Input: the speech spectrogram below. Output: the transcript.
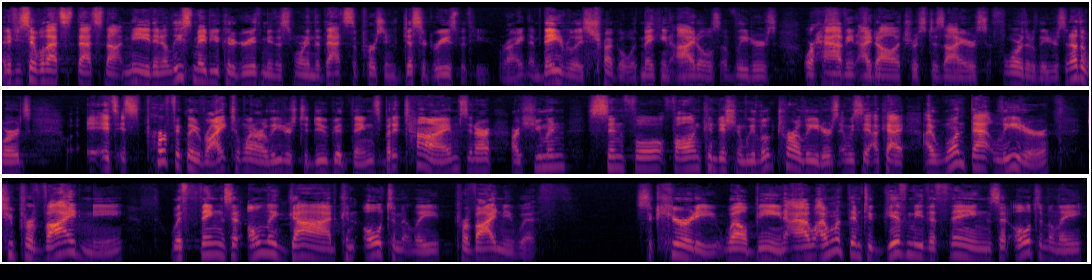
And if you say, well, that's, that's not me, then at least maybe you could agree with me this morning that that's the person who disagrees with you, right? And they really struggle with making idols of leaders or having idolatrous desires for their leaders. In other words, it's, it's perfectly right to want our leaders to do good things, but at times in our, our human, sinful, fallen condition, we look to our leaders and we say, okay, I want that leader to provide me with things that only God can ultimately provide me with security, well being. I, I, want them to give me the things that ultimately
